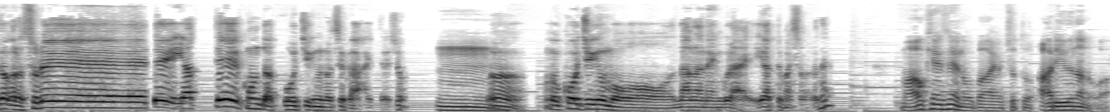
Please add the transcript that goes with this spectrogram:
だからそれでやって、今度はコーチングの世界入ったでしょ？あうん。うん。コーチングも7年ぐらいやってましたからね。まあ、青木先生の場合はちょっとあり得なのは、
